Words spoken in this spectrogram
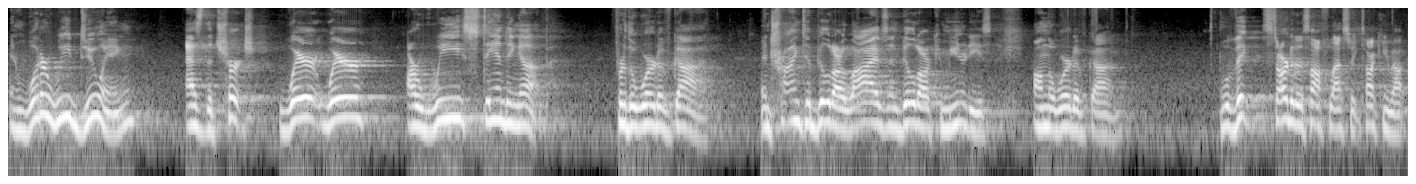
And what are we doing as the church? Where, where are we standing up for the Word of God and trying to build our lives and build our communities on the Word of God? Well, Vic started us off last week talking about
